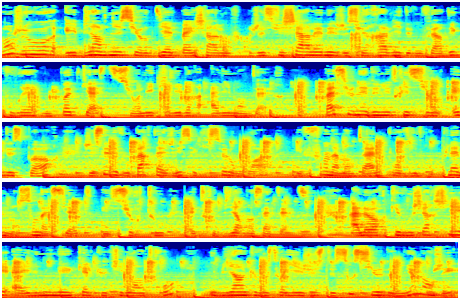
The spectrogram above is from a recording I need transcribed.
Bonjour et bienvenue sur Diète by Charlouf. Je suis Charlène et je suis ravie de vous faire découvrir mon podcast sur l'équilibre alimentaire. Passionnée de nutrition et de sport, j'essaie de vous partager ce qui, selon moi, est fondamental pour vivre pleinement son assiette et surtout être bien dans sa tête. Alors que vous cherchiez à éliminer quelques kilos en trop ou bien que vous soyez juste soucieux de mieux manger,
